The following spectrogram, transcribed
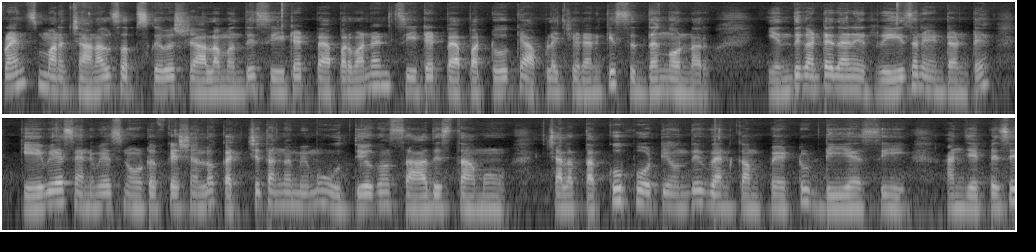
friends మన ఛానల్ సబ్స్క్రైబర్స్ చాలామంది CTET paper one and CTET paper టూకి అప్లై చేయడానికి సిద్ధంగా ఉన్నారు. ఎందుకంటే దాని రీజన్ ఏంటంటే కేవీఎస్ ఎన్విఎస్ నోటిఫికేషన్లో ఖచ్చితంగా మేము ఉద్యోగం సాధిస్తాము. చాలా తక్కువ పోటీ ఉంది వెన్ కంపేర్ టు డిఎస్సి అని చెప్పేసి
